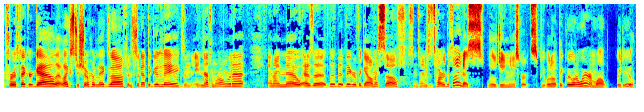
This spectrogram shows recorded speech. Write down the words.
for a thicker gal that likes to show her legs off and still got the good legs, and ain't nothing wrong with that. And I know as a little bit bigger of a gal myself, sometimes it's hard to find us little jean mini skirts. People don't think we want to wear them. Well, we do.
